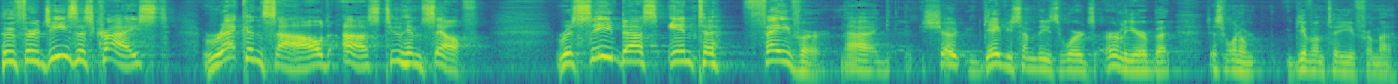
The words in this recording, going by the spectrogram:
who through Jesus Christ reconciled us to himself, received us into favor. Now, I showed, gave you some of these words earlier, but just want to give them to you from a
